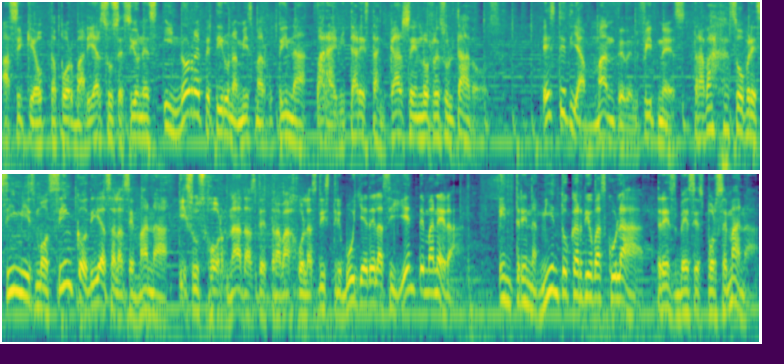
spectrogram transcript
así que opta por variar sus sesiones y no repetir una misma rutina para evitar estancarse en los resultados. Este diamante del fitness trabaja sobre sí mismo 5 días a la semana y sus jornadas de trabajo las distribuye de la siguiente manera. Entrenamiento cardiovascular, tres veces por semana,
